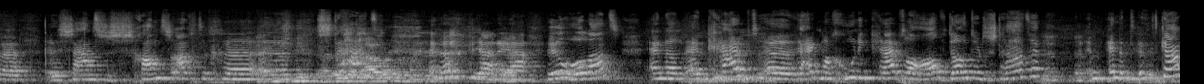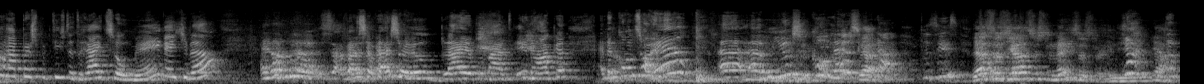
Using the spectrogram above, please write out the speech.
eh eh, Zaanse schansachtige straat. En dan, ja, nou ja, heel Holland. En dan kruipt Rijkman Groening kruipt al half dood door de straten. En, en het, het cameraperspectief dat rijdt zo mee, weet je wel. En dan eh, zijn, wij, zo heel blij op hem aan het inhakken. En dan komt zo heel eh, musical les. Ja. Ja. precies. Ja, zuster, ja, zuster, nee, zuster. In die, Ja, dat-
